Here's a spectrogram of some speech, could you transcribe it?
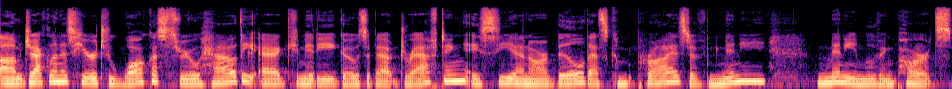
Um, Jacqlyn is here to walk us through how the Ag Committee goes about drafting a CNR bill that's comprised of many many many moving parts.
